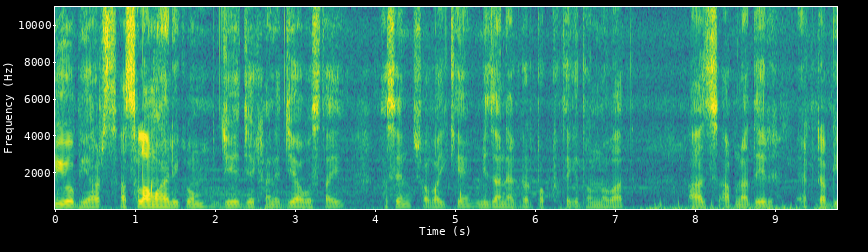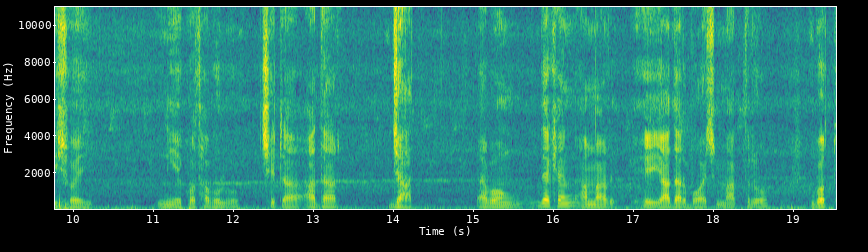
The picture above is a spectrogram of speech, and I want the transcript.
প্রিয় ভিয়ার্স আসসালামু আলাইকুম। যে যেখানে যে অবস্থায় আছেন, সবাইকে মিজান অ্যাগ্রোর পক্ষ থেকে ধন্যবাদ। আজ আপনাদের একটা বিষয় নিয়ে কথা বলব, সেটা আদার জাত। এবং দেখেন, আমার এই আদার বয়স মাত্র গত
